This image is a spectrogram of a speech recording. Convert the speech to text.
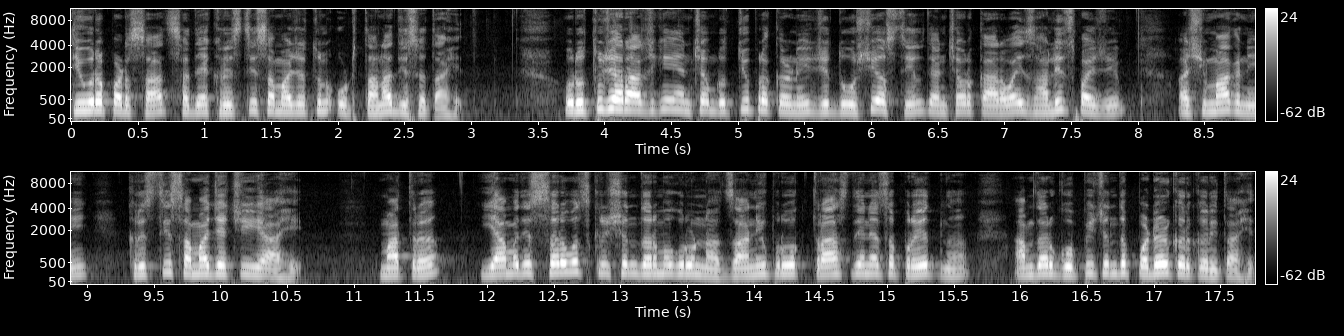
तीव्र पडसाद सध्या ख्रिस्ती समाजातून उठताना दिसत आहेत. ऋतुजा राजगे यांच्या मृत्यूप्रकरणी जे दोषी असतील त्यांच्यावर कारवाई झालीच पाहिजे अशी मागणी ख्रिस्ती समाजाचीही आहे. मात्र यामध्ये सर्वच ख्रिश्चन धर्मगुरूंना जाणीवपूर्वक त्रास देण्याचा प्रयत्न आमदार गोपीचंद पडळकर करीत आहेत.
